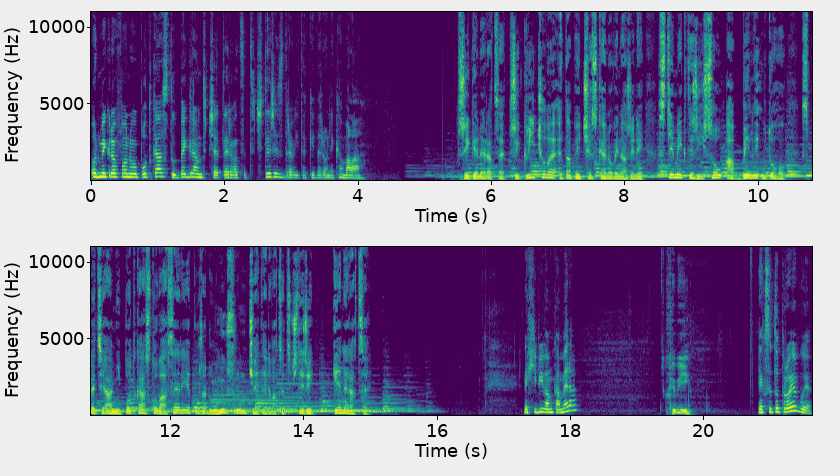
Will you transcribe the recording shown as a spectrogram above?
Od mikrofonu podcastu Background ČT24 zdraví taky Veronika Malá. Tři generace, tři klíčové etapy české novinařiny s těmi, kteří jsou a byli u toho. Speciální podcastová série pořadu Newsroom ČT24 Generace. Nechybí vám kamera? Chybí. Jak se to projevuje?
